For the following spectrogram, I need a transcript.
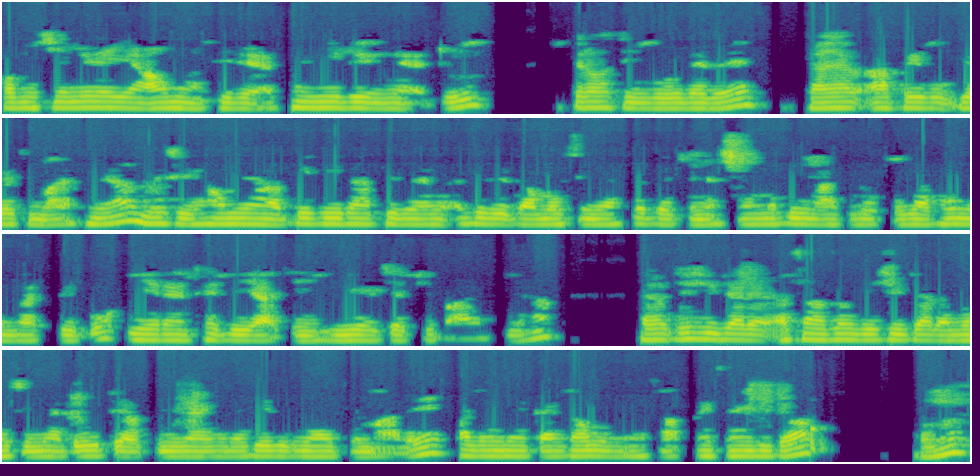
ကော်မရှင်လေးရအောင်မှဖြစ်တဲ့အခွင့်အရေးတွေနဲ့အတူကျွန်တော်စီကိုလည်းပဲလာရောက်အားပေးဖို့ပြောချင်ပါတယ်ခင်ဗျာမိတ်ဆွေဟောင်းများပြီးပြီးသားဖြစ်တဲ့အတူတူတော်မိတ်ဆွေများဆက်သွယ်ခြင်းနဲ့ဆောင်မပြီးမှဆိုလို့ဆိုကြဖုန်းနံပါတ်တွေကိုအမြဲတမ်းထည့်ပေးရခြင်းရည်ရွယ်ချက်ဖြစ်ပါတယ်ခင်ဗျာအဲတော့ကြည့်ရှုကြတဲ့အစားဆုံးကြည့်ရှုကြတဲ့မိတ်ဆွေများတူတယောက်စီတိုင်းလည်းကျေးဇူးများတင်ပါတယ်အားလုံးလည်းကြိုင်ကောင်းမှုများစွာပိုင်ဆိုင်ပြီးတော့ဟုတ်နော်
